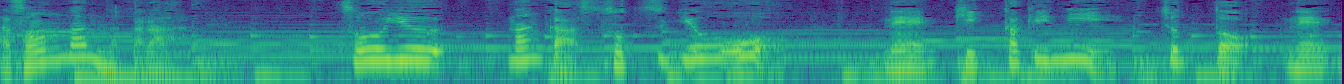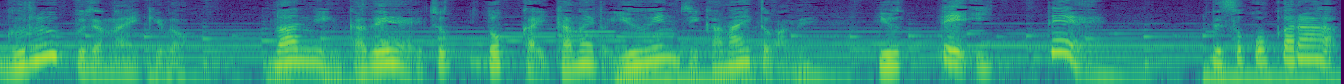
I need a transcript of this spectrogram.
だそんなんだから、そういう、なんか卒業を、ね、きっかけに、ちょっとね、グループじゃないけど、何人かで、ちょっとどっか行かないと、遊園地行かないとかね、言って行って、で、そこから、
